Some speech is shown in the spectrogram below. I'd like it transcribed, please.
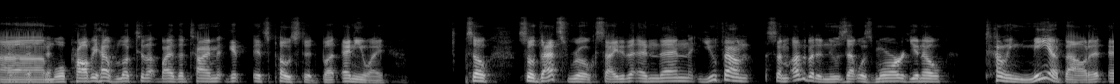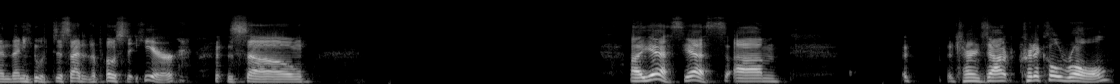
Um, we'll probably have looked it up by the time it get it's posted. But anyway, so so that's real excited. And then you found some other bit of news that was more, you know, telling me about it, and then you decided to post it here. so Uh, yes, yes. Um, it, turns out Critical Role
